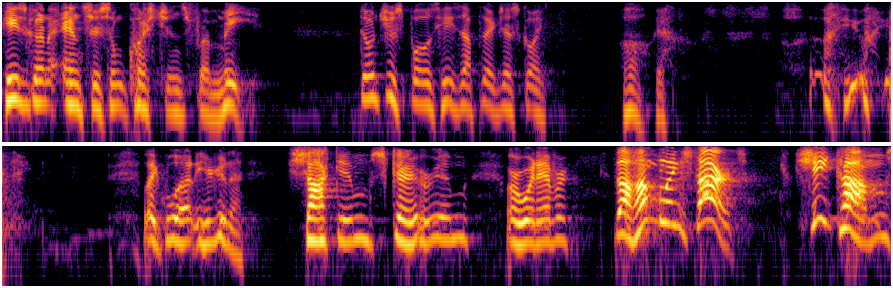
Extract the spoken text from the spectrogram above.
he's going to answer some questions from me. Don't you suppose he's up there just going, oh, yeah. like what? You're going to shock him, scare him, or whatever? The humbling starts. She comes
